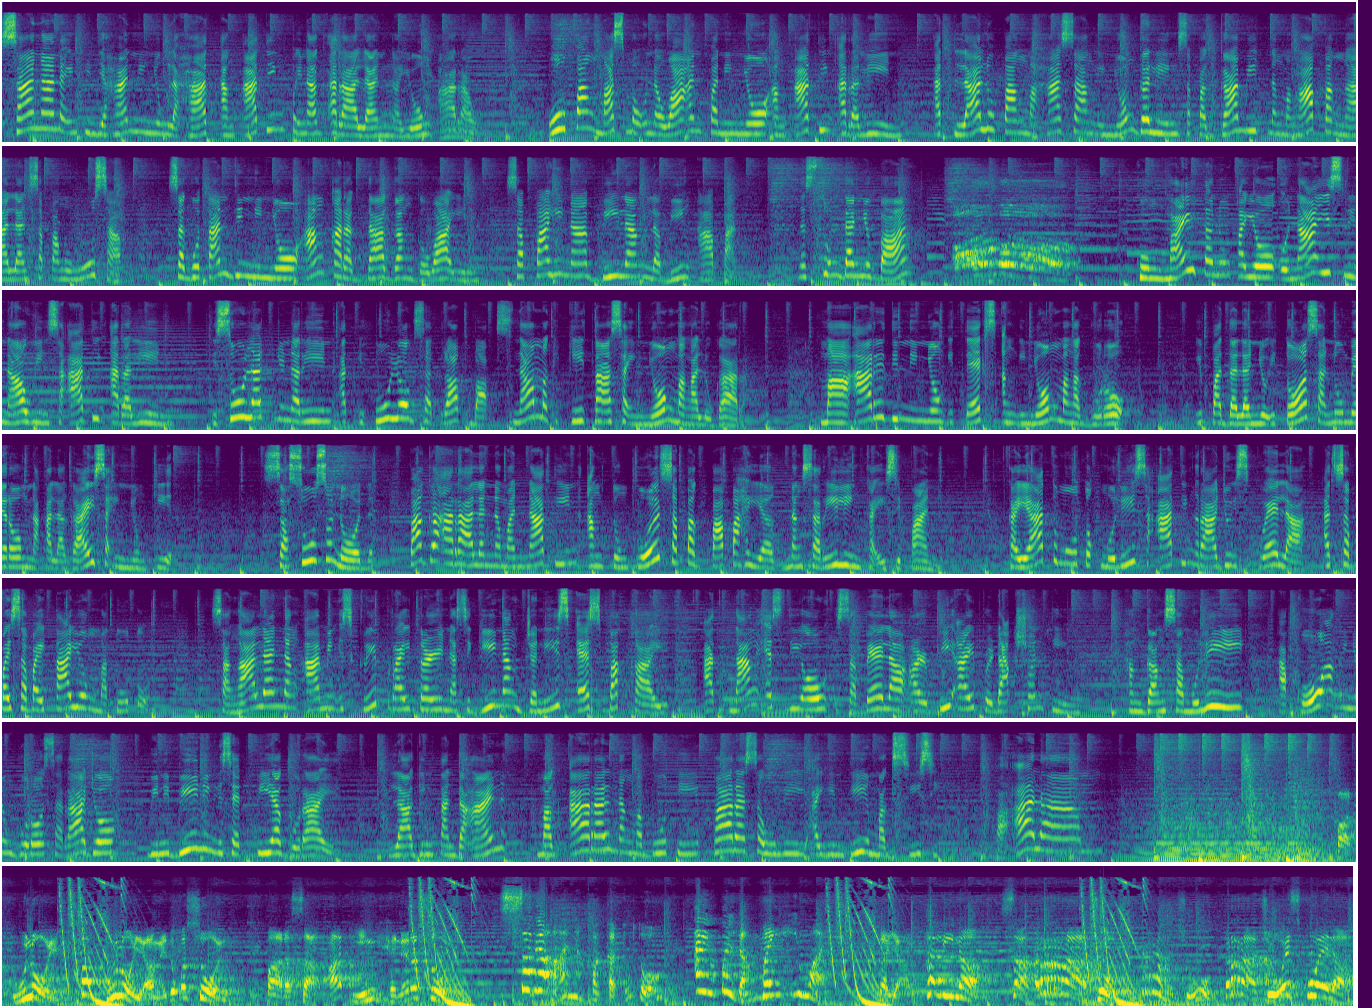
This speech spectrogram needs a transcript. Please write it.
Sana naintindihan ninyong lahat ang ating pinag-aralan ngayong araw. Upang mas maunawaan pa ninyo ang ating aralin at lalo pang mahasa ang inyong galing sa paggamit ng mga pangalan sa pangungusap, sagutan din ninyo ang karagdagang gawain sa pahina bilang labing apat. Nasundan nyo ba? Opo! Kung may tanong kayo o nais linawin sa ating aralin, isulat nyo na rin at ihulog sa Dropbox na makikita sa inyong mga lugar. Maaari din ninyong i-text ang inyong mga guro. Ipadala nyo ito sa numerong nakalagay sa inyong kit. Sa susunod, pag-aaralan naman natin ang tungkol sa pagpapahayag ng sariling kaisipan. Kaya tumutok muli sa ating radyo eskwela at sabay-sabay tayong matuto. Sa ngalan ng aming scriptwriter na si Ginang Janice S. Bakay at ng SDO Isabela RBI Production Team, hanggang sa muli, ako ang inyong guro sa radyo, Binibining Lisette Pia Guray. Laging tandaan, mag-aral ng mabuti para sa huli ay hindi magsisi. Paalam! Patuloy, patuloy ang edukasyon para sa ating henerasyon. Sa daan ng pagkatuto ay walang may iwan. Kaya halina sa Radyo! Radyo! Radyo Eskwela!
